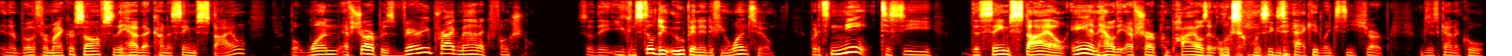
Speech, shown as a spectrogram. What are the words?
And they're both from Microsoft, so they have that kind of same style. But one F Sharp is very pragmatic functional. So that you can still do OOP in it if you want to. But it's neat to see the same style and how the F Sharp compiles and it looks almost exactly like C Sharp, which is kind of cool.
